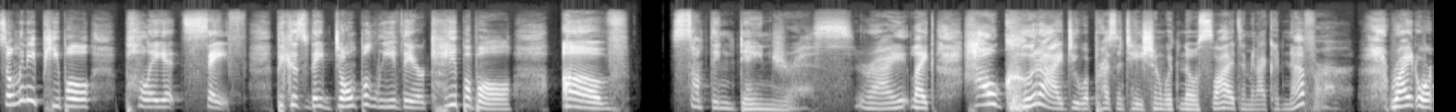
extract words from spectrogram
So many people play it safe because they don't believe they are capable of something dangerous, right? Like, how could I do a presentation with no slides? I mean, I could never. Right. Or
